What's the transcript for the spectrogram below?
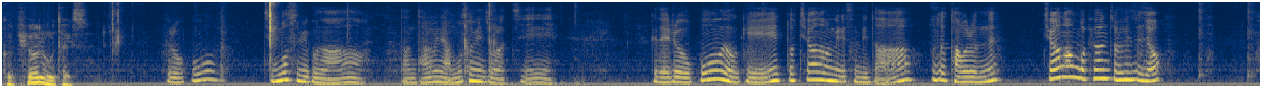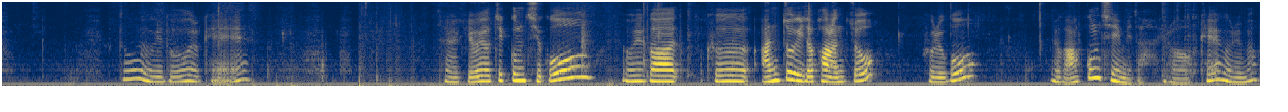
그 표현을 못 하겠어. 그러고 뒷모습이구나. 난 당연히 앞모습인 줄 알았지. 내려오고 여기 또 튀어나온 게 있습니다. 혼자 다 그렸네? 튀어나온 거 표현 좀 해주죠. 또 여기도 이렇게 자 이렇게 여기가 뒤꿈치고 여기가 그 안쪽이죠 발 안쪽 그리고 여기가 앞꿈치입니다. 이렇게 그리면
